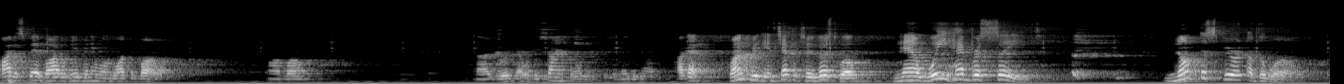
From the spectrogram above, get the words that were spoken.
I have a spare Bible here if anyone would like to borrow. Want to borrow? No, good. That would be shameful, it? Okay, 1 Corinthians chapter 2, verse 12. Now we have received not the spirit of the world,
